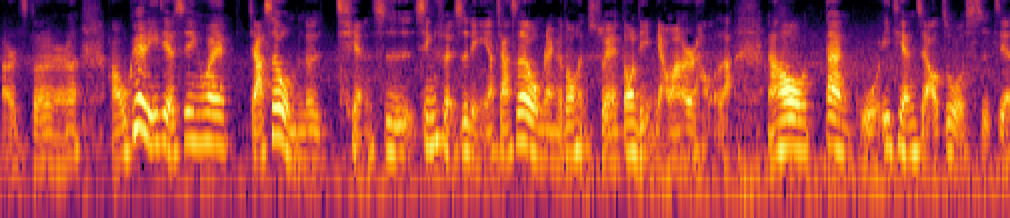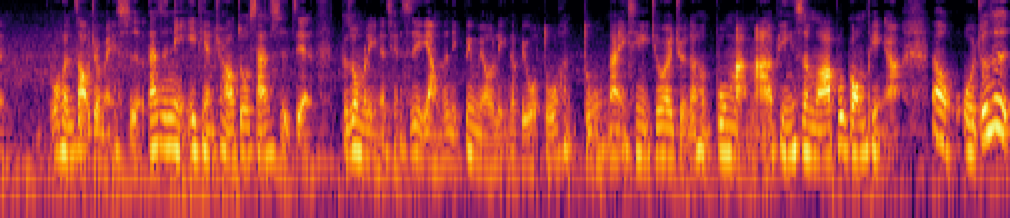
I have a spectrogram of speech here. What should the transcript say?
儿子的人，好，我可以理解是因为假设我们的钱是薪水是零一样，假设我们两个都很衰，都领两万二好了啦，然后但我一天只要做十件。我很早就没事了，但是你一天却要做三十件，可是我们领的钱是一样的，你并没有领的比我多很多，那你心里就会觉得很不满嘛？凭什么啊？不公平啊！那我就是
